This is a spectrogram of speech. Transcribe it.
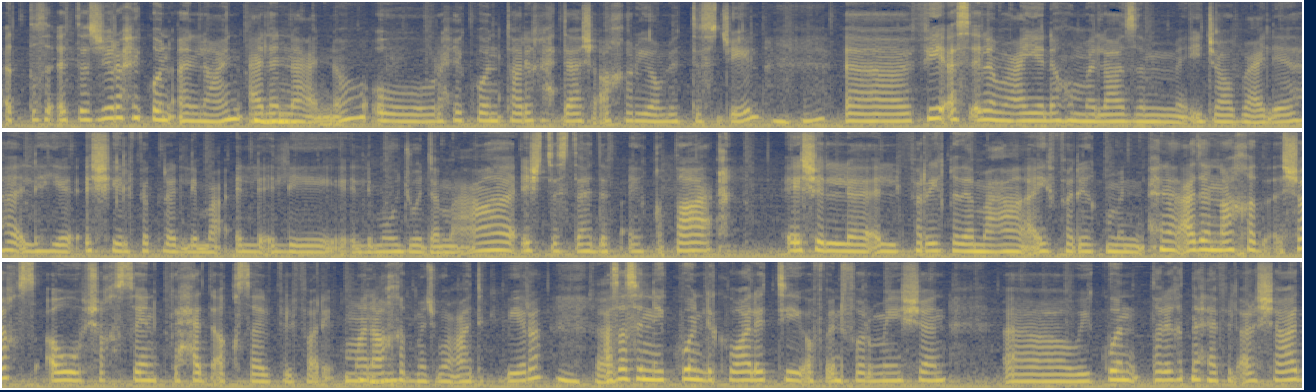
التص- التسجيل راح يكون اونلاين أعلنا عنه وراح يكون تاريخ 11 آخر يوم للتسجيل. آه في أسئلة معينة هم لازم يجاوبوا عليها اللي هي إيش هي الفكرة اللي اللي اللي, اللي موجودة معاه؟ إيش تستهدف أي قطاع؟ إيش ال- الفريق إذا معاه أي فريق من إحنا عادة ناخذ شخص أو شخصين كحد أقصى في الفريق ما. ناخذ مجموعات كبيرة على. أساس إنه يكون ال quality of information ويكون طريقتنا إحنا في الأرشاد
